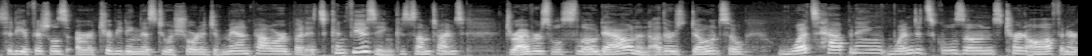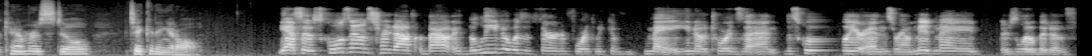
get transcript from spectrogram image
City officials are attributing this to a shortage of manpower, but it's confusing because sometimes drivers will slow down and others don't. So, what's happening? When did school zones turn off and are cameras still ticketing at all? Yeah, so school zones turned off about, I believe it was the third or fourth week of May, you know, towards the end. The school year ends around mid May. There's a little bit of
